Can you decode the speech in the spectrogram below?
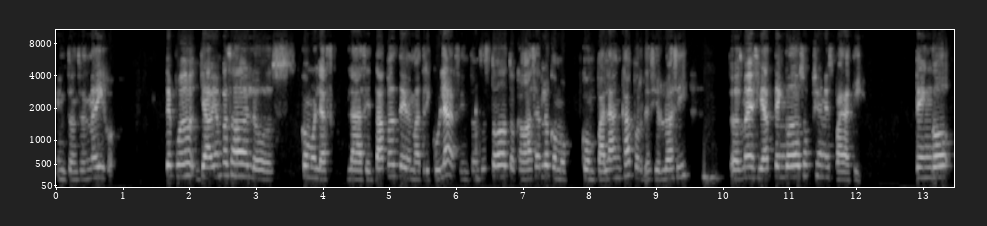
Entonces me dijo, te puedo, ya habían pasado los, como las, las etapas de matricularse, entonces todo tocaba hacerlo como con palanca, por decirlo así. Entonces me decía, tengo dos opciones para ti. Tengo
